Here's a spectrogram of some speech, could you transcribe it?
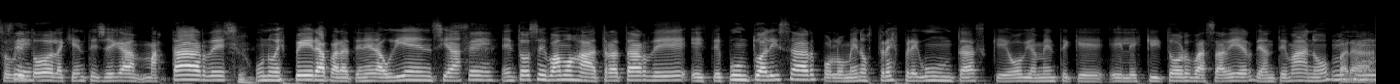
Sobre Sí. todo la gente llega más tarde, Sí. uno espera para tener audiencia. Sí. Entonces vamos a tratar de este, puntualizar por lo menos tres preguntas que obviamente que el escritor va a saber de antemano para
